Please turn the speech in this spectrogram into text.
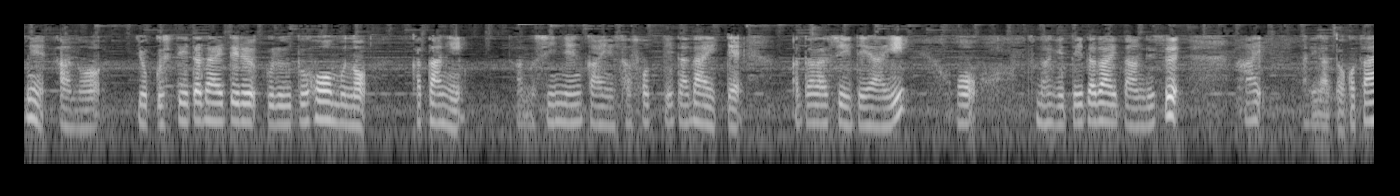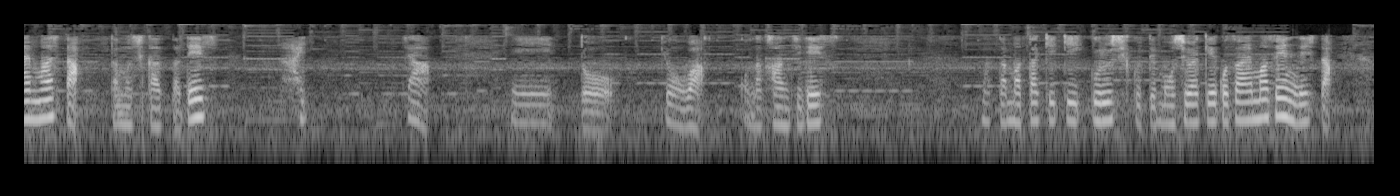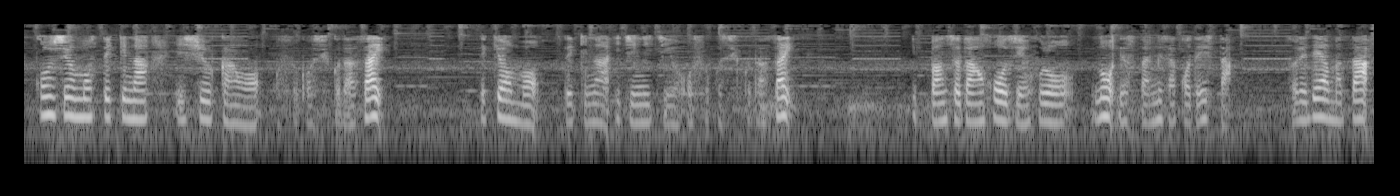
ね、あの、よくしていただいてるグループホームの方に、あの、新年会に誘っていただいて、新しい出会いをつなげていただいたんです。はい。ありがとうございました。楽しかったです。はい。じゃあ、えー、っと、今日はこんな感じです。またまた聞き苦しくて申し訳ございませんでした。今週も素敵な一週間をお過ごしください。で今日も素敵な一日をお過ごしください。一般社団法人フローの安田美佐子でした。それではまた。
